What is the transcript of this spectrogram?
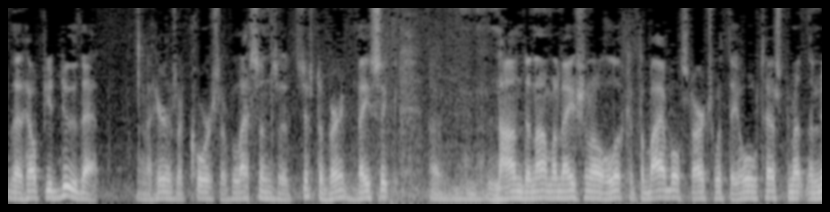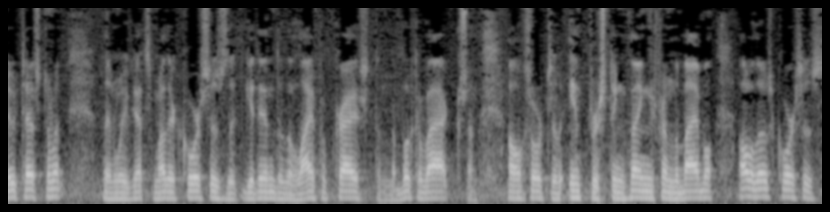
that help you do that. Uh, here's a course of lessons. It's just a very basic, uh, non-denominational look at the Bible. Starts with the Old Testament and the New Testament. Then we've got some other courses that get into the life of Christ and the book of Acts and all sorts of interesting things from the Bible. All of those courses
